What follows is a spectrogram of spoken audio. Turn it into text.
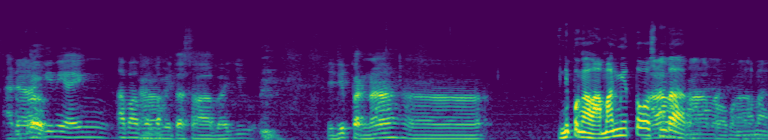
Ada Betul. lagi nih aing Apa, apa, apa? mitos soal baju. Jadi pernah eh, Ini pengalaman mitos pengalaman, bentar. pengalaman, oh, pengalaman.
